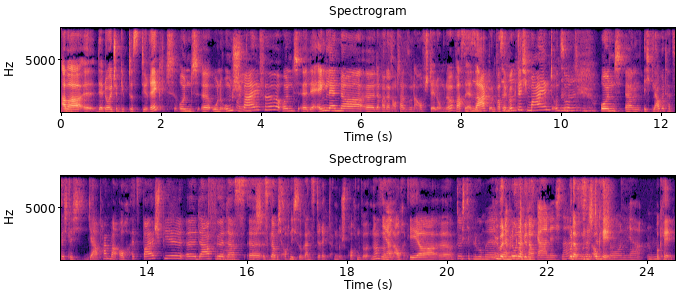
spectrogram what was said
aber äh, der Deutsche gibt es direkt und äh, ohne Umschweife oh, ja. und äh, der Engländer, äh, da war dann auch dann so eine Aufstellung, ne? was mhm. er sagt und was mhm. er wirklich meint und so. Mhm. mhm. Und ähm, ich glaube tatsächlich, Japan war auch als Beispiel äh, dafür, ja, dass äh, das es, glaube ich, auch nicht so ganz direkt angesprochen wird, ne? sondern auch eher durch die Blume. Über die Blume, genau. gar nicht. Ne? Oder, also, okay. Schon, ja. Mhm. Okay.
